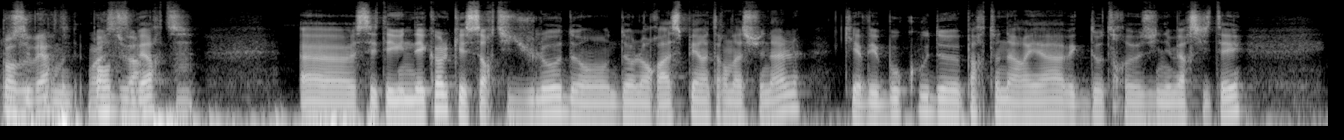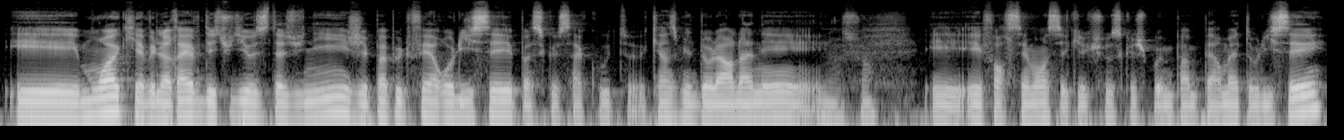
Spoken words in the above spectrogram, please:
Portes ouvertes. comment- Ouais, portes c'est ça. ouvertes. Mm. Euh, C'était une école qui est sortie du lot dans, dans leur aspect international, qui avait beaucoup de partenariats avec d'autres universités. Et moi qui avais le rêve d'étudier aux États-Unis, j'ai pas pu le faire au lycée parce que ça coûte 15 000 dollars l'année. Et, et forcément, c'est quelque chose que je pouvais pas me permettre au lycée.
